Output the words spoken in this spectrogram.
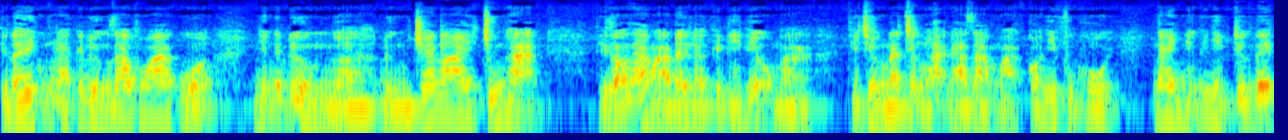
Thì đây cũng là cái đường giao thoa của những cái đường đường trendline trung hạn thì rõ ràng là đây là cái tín hiệu mà thị trường đã chững lại đà giảm và có nhịp phục hồi ngay những cái nhịp trước Tết.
